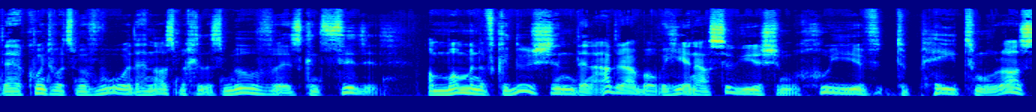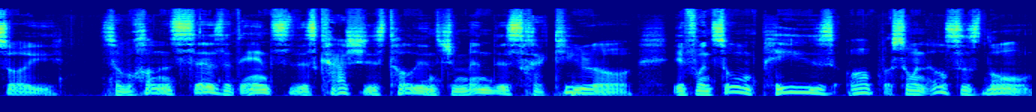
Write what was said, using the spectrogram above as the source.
that according to what's mavur, the hanos mechilas milva is considered a moment of kedushin. Then Adrab over here now sugi shemuchuyev to pay tumurasoi. So Buchanan says that the answer to this kasha is totally in tremendous chakiro. If when someone pays up someone else's loan,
